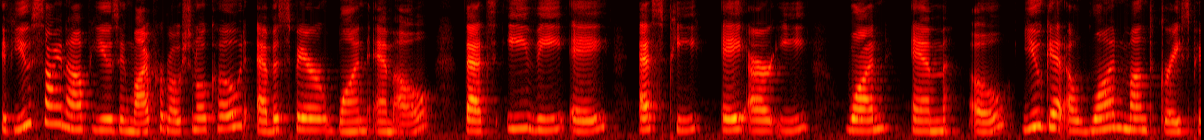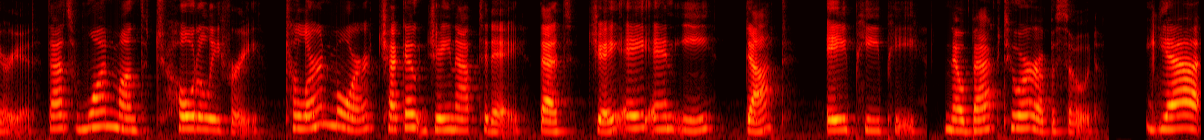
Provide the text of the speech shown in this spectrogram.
if you sign up using my promotional code EVASPARE1MO, that's E V A S P A R E 1MO, you get a one month grace period. That's one month totally free. To learn more, check out Jane App today. That's J A N E dot A P P. Now back to our episode. Yeah,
